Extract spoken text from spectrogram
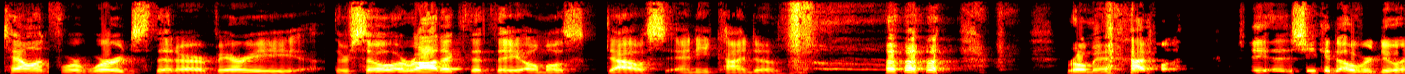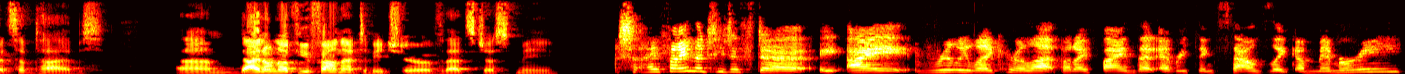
talent for words that are very, they're so erotic that they almost douse any kind of romance. She, she can overdo it sometimes. Um, I don't know if you found that to be true, if that's just me. I find that she just, uh, I really like her a lot, but I find that everything sounds like a memory,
